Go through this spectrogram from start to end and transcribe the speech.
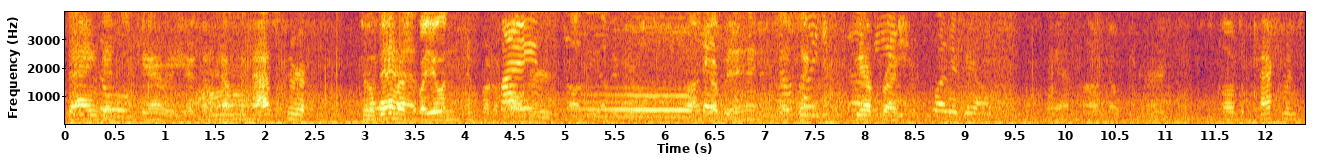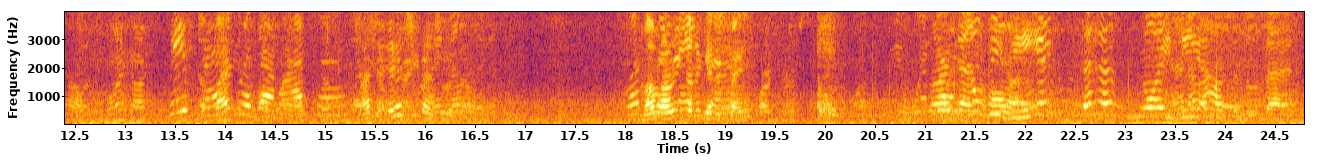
dang, that's scary. You're gonna have to ask her to Anong dance oras ba yun? in front of all, her, all the other girls. Ah, to gabi. So it's it's only like just uh, peer me pressure. and two other girls. Ayan. Oh, no, parent. It's called the pack mentality. Be friends with them, Ata. Aja is friends with them. What's Mom, are we gonna name get then? assigned partners? Morgan. No, baby. I don't I have no idea how to do that.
